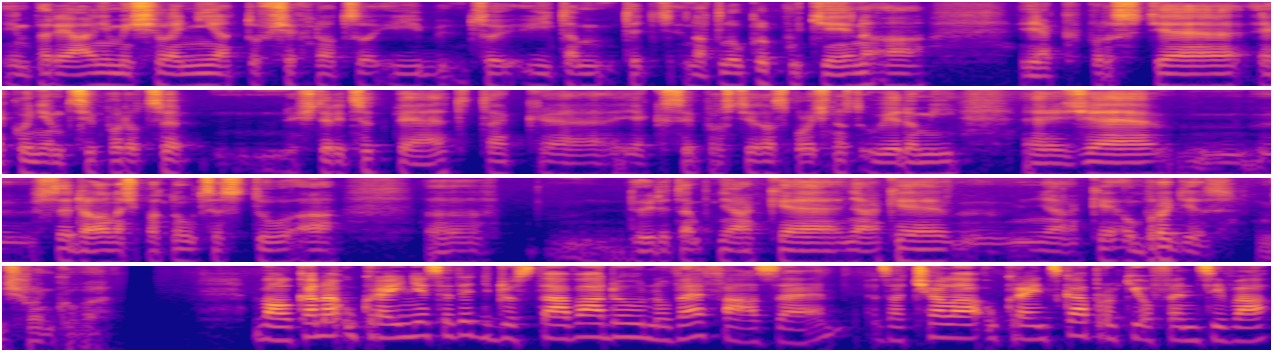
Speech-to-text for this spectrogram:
imperiální myšlení a to všechno, co jí, co jí tam teď natloukl Putin a jak prostě jako Němci po roce 45, tak eh, jak si prostě ta společnost uvědomí, eh, že mm, se dala na špatnou cestu a eh, dojde tam k nějaké, nějaké, nějaké obrodě myšlenkové. Válka na Ukrajině se teď dostává do nové fáze. Začala ukrajinská protiofenziva.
